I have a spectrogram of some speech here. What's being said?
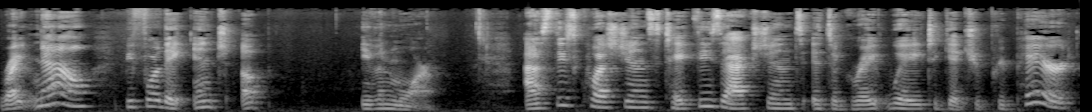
right now before they inch up even more. Ask these questions, take these actions. It's a great way to get you prepared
